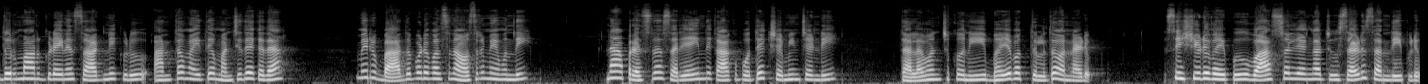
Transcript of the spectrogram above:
దుర్మార్గుడైన సాగ్నికుడు అంతమైతే మంచిదే కదా? మీరు బాధపడవలసిన అవసరం ఏముంది? నా ప్రశ్న సరి అయింది కాకపోతే క్షమించండి. తల వంచుకొని భయభక్తులతో అన్నాడు. శిష్యుడి వైపు వాత్సల్యంగా చూశాడు సందీపుడు.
